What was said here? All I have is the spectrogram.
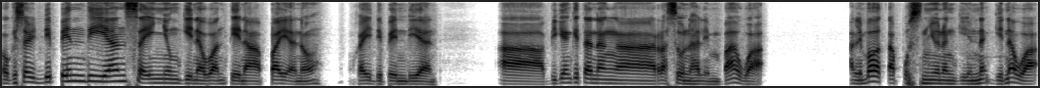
Okay sir, depende yan sa inyong ginawang tinapay, ano? Okay, depende yan. Ah, bigyan kita ng ah, rason halimbawa. Halimbawa, tapos nyo ng gina- ginawa,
